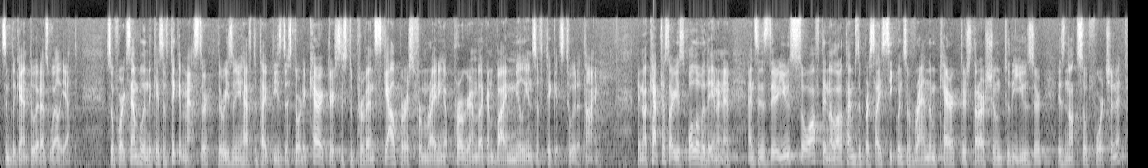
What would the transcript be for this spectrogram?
simply can't do it as well yet. So for example, in the case of Ticketmaster, the reason you have to type these distorted characters is to prevent scalpers from writing a program that can buy millions of tickets two at a time. You know, CAPTCHAs are used all over the internet, and since they're used so often, a lot of times the precise sequence of random characters that are shown to the user is not so fortunate.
